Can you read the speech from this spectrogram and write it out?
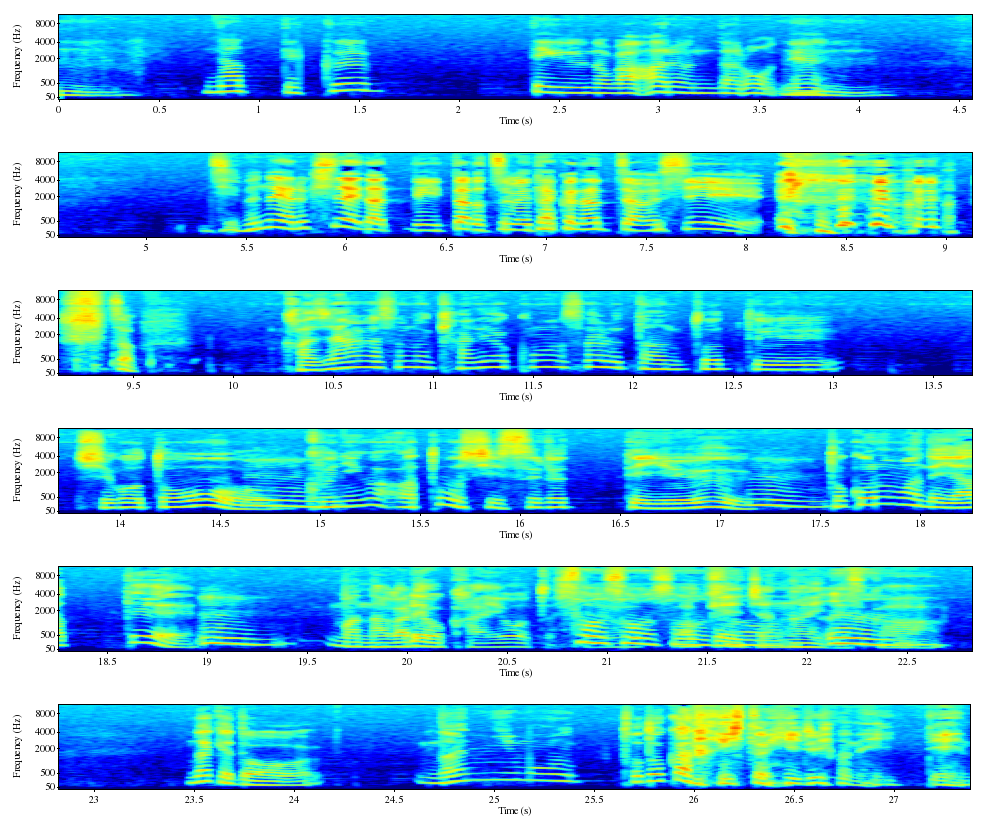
ん。なってくっていうのがあるんだろうね、うん。自分のやる気次第だって言ったら冷たくなっちゃうし 梶原さんのキャリアコンサルタントっていう仕事をうん国が後押しするってういうん。ところまでやって、うん。まあ、流れを変えようとしてるわけじゃないですか、だけど何にも届かない人いるよね一定の。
